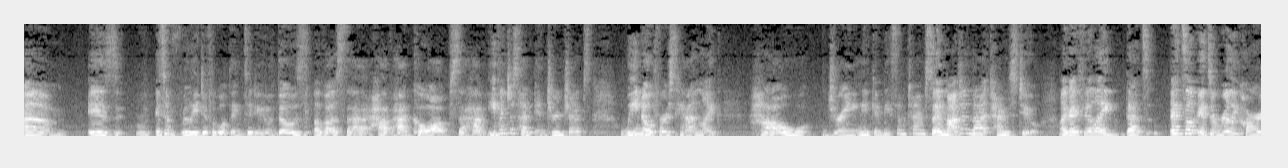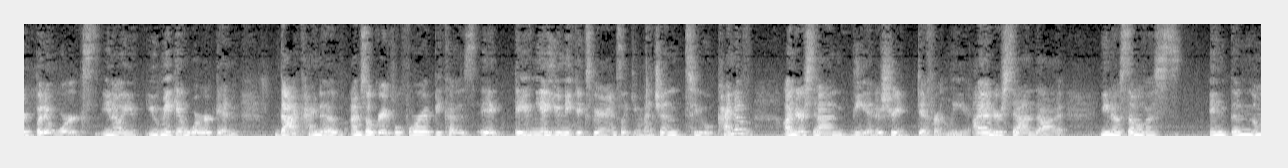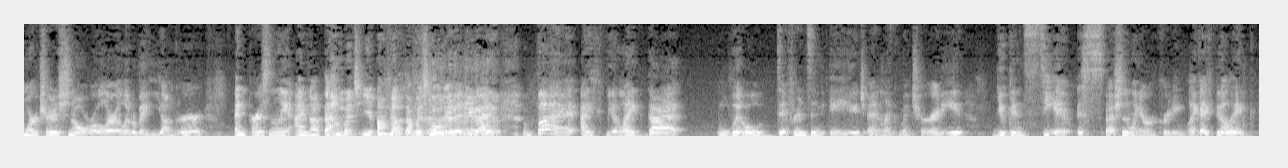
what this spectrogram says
um, is it's a really difficult thing to do. Those of us that have had co-ops, that have even just had internships, we know firsthand like how draining it can be sometimes. So imagine that times two. Like I feel like that's it's a, it's really hard, but it works. You know, you you make it work and that kind of I'm so grateful for it because it gave me a unique experience like you mentioned to kind of understand the industry differently. I understand that you know some of us in the more traditional role are a little bit younger and personally I'm not that much I'm not that much older than you guys but I feel like that little difference in age and like maturity you can see it especially when you're recruiting like I feel like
